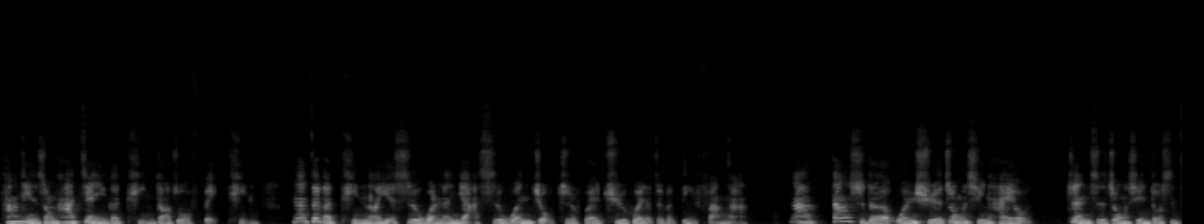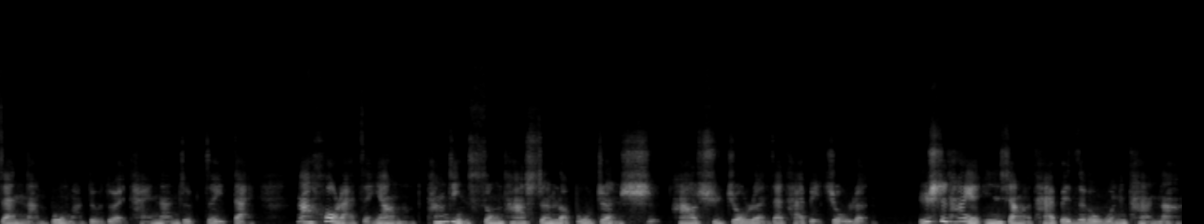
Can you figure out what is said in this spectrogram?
唐景崧他建一个亭叫做斐亭，那这个亭呢，也是文人雅士、文酒之会聚会的这个地方啊。那当时的文学重心还有政治重心都是在南部嘛，对不对？台南这这一带。那后来怎样呢？唐景崧他升了布政使，他要去就任，在台北就任。于是他也影响了台北这个文坛呐，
